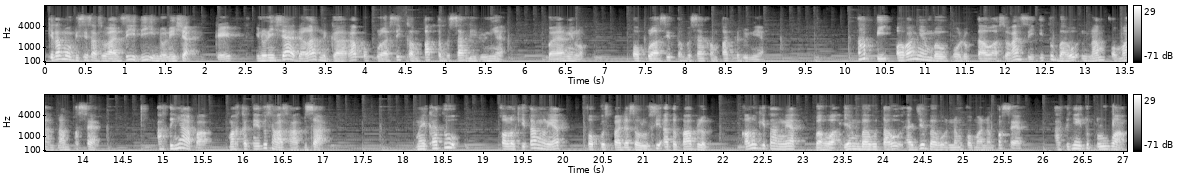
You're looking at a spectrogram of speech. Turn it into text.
kita mau bisnis asuransi di Indonesia, oke? Okay? Indonesia adalah negara populasi keempat terbesar di dunia. Bayangin loh, populasi terbesar keempat ke dunia. Tapi orang yang baru produk tahu asuransi itu baru 6,6 persen. Artinya apa? Marketnya itu sangat-sangat besar. Mereka tuh kalau kita ngelihat fokus pada solusi atau problem. Kalau kita ngelihat bahwa yang baru tahu aja baru 6,6 persen, artinya itu peluang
